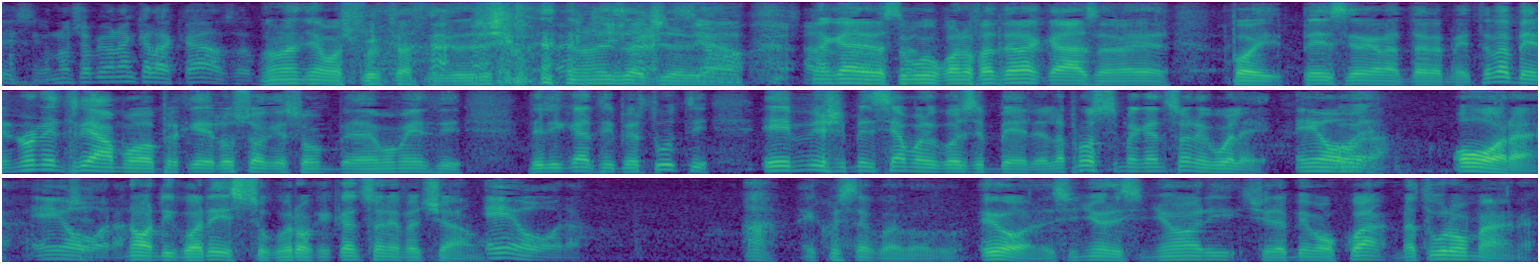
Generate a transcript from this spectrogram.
Sì, sì, non abbiamo neanche la casa. non andiamo sfruttati, non esageriamo. Magari a punto quando fate la casa, eh, poi pensi alla grande tavernetta. Va bene, non entriamo perché lo so che sono eh, momenti delicati per tutti e invece pensiamo alle cose belle. La prossima canzone qual è? È ora. Ora. È ora. No, dico adesso, però che canzone facciamo? E ora. Ah, è questa qua proprio. E ora, signore e signori, ce l'abbiamo qua, natura umana.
